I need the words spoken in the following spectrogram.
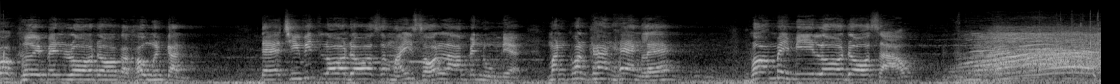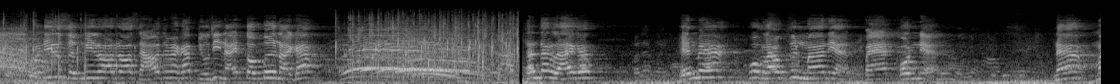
ก็เคยเป็นรอดอกับเขาเหมือนกัน แต่ชีวิตรอดอสมัยสอนรามเป็นหนุ่มเนี่ย มันค่อนข้างแห้งแล้ง เพราะไม่มีรอดอสาว วันนี้รู้สึกมีรอดอสาวใช่ไหมครับ อยู่ที่ไหนตบมือหน่อยครับ ท่านทั้งหลายครับ เห็นไหมฮะ พวกเราขึ้นมาเนี่ยแปดคนเนี่ย นะไม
